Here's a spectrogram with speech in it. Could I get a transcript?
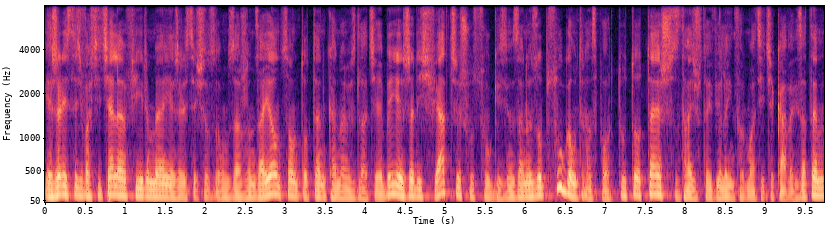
Jeżeli jesteś właścicielem firmy, jeżeli jesteś osobą zarządzającą, to ten kanał jest dla Ciebie. Jeżeli świadczysz usługi związane z obsługą transportu, to też znajdziesz tutaj wiele informacji ciekawych. Zatem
